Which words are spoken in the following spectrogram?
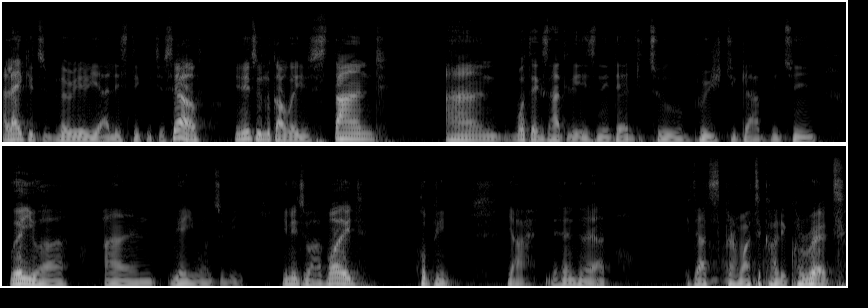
I like you to be very realistic with yourself. You need to look at where you stand and what exactly is needed to bridge the gap between where you are and where you want to be. You need to avoid hoping yeah, there's something like that. If that's grammatically correct,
